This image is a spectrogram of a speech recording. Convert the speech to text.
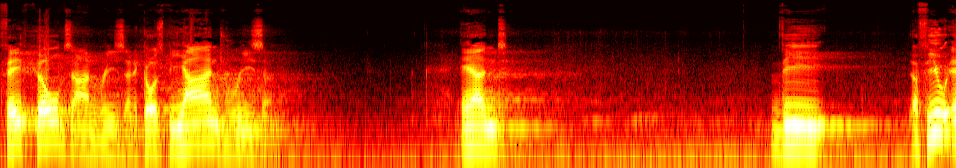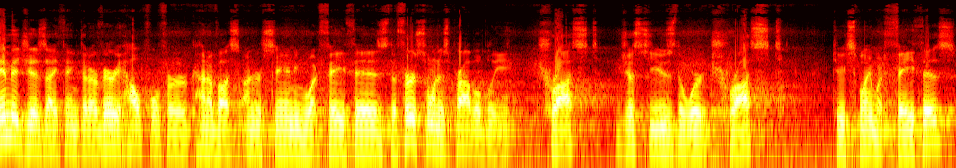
Faith builds on reason, it goes beyond reason. And the a few images I think that are very helpful for kind of us understanding what faith is. The first one is probably trust, just to use the word trust to explain what faith is.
